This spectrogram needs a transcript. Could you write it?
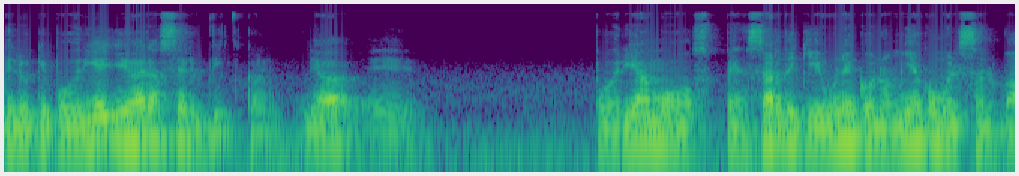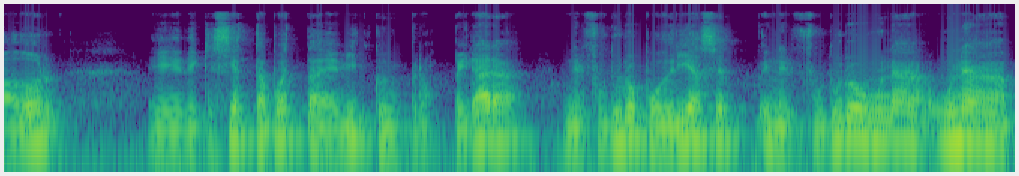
lo que podría llegar a ser Bitcoin. ¿ya? Eh, podríamos pensar de que una economía como El Salvador, eh, de que si esta apuesta de Bitcoin prosperara, en el futuro podría ser en el futuro una, una,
